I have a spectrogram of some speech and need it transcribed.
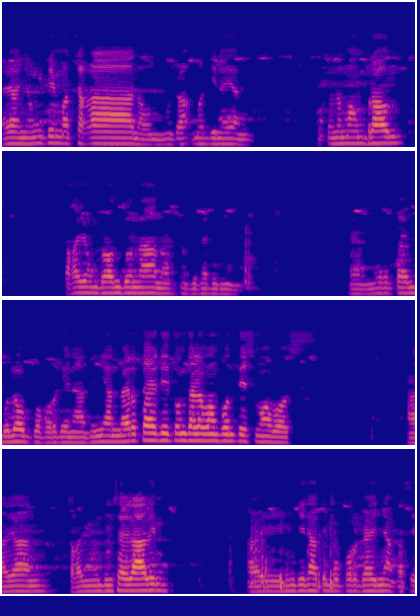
Ayan, yung itim at saka, ano, mag- magina yan. Ito namang brown, saka yung brown doon na, ano, magina din yan. Ayan, meron tayong bulog, pupurgahin natin yan. Meron tayo ditong dalawang buntis mga boss. Ayan, saka yung dun sa ilalim ay hindi natin pupurgahin yan kasi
